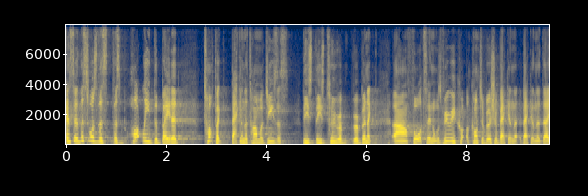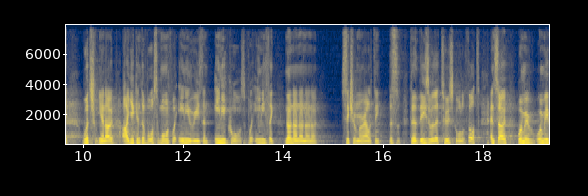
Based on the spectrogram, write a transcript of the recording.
And so this was this, this hotly debated topic back in the time of Jesus. These, these two rabbinic uh, thoughts, and it was very co- controversial back in, the, back in the day. Which, you know, oh, you can divorce a woman for any reason, any cause, for anything. No, no, no, no, no. Sexual morality. This the, these were the two school of thoughts. And so when we, when, we,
